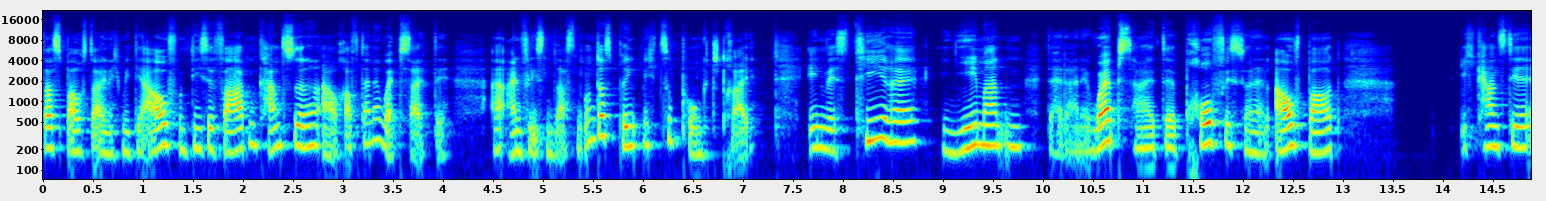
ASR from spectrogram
das baust du eigentlich mit dir auf und diese Farben kannst du dann auch auf deine Webseite äh, einfließen lassen. Und das bringt mich zu Punkt 3. Investiere in jemanden, der deine Webseite professionell aufbaut. Ich kann es dir,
